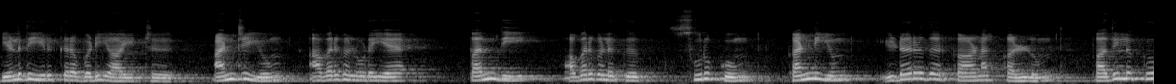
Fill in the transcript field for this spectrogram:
எழுதியிருக்கிறபடி ஆயிற்று. அன்றியும் அவர்களுடைய பந்தி அவர்களுக்கு சுருக்கும் கண்ணியும் இடறுதற்கான கல்லும் பதிலுக்கு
